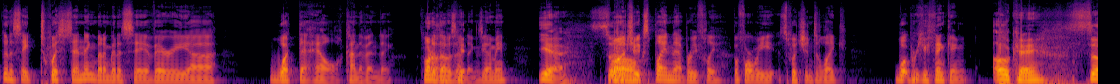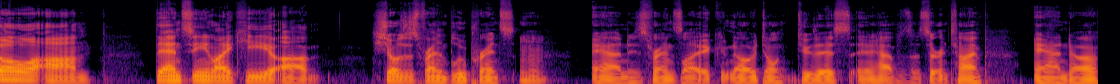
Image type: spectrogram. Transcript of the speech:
going to say twist ending, but I'm going to say a very uh, what the hell kind of ending. It's one of those Okay. endings. You know what I mean? yeah So why don't you explain that briefly before we switch into like what were you thinking? Okay, so um, the end scene, like he um, shows his friend the blueprints, hmm and his friend's like, "No, don't do this. And it happens at a certain time." And uh,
